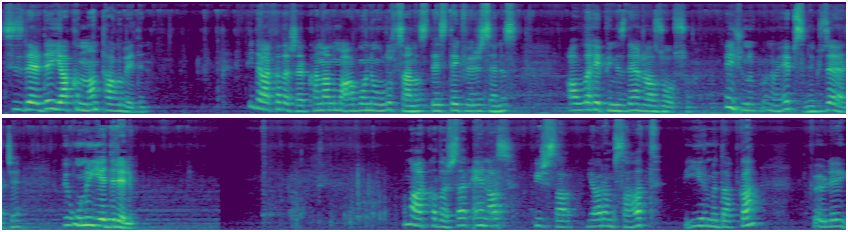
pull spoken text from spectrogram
sizler de yakından takip edin. Bir de arkadaşlar kanalıma abone olursanız, destek verirseniz Allah hepinizden razı olsun. Şunu bunu hepsini güzelce bir unu yedirelim. Bunu arkadaşlar en az bir saat, yarım saat, bir 20 dakika böyle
